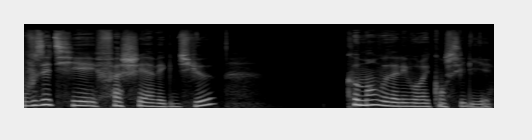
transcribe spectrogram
Vous étiez fâché avec Dieu. Comment vous allez vous réconcilier?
